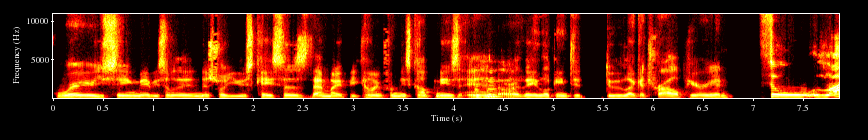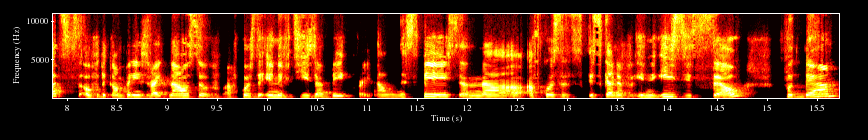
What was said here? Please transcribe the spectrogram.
where are you seeing maybe some of the initial use cases that might be coming from these companies and mm-hmm. are they looking to do like a trial period so lots of the companies right now so of course the nfts are big right now in the space and uh, of course it's, it's kind of an easy sell for them.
